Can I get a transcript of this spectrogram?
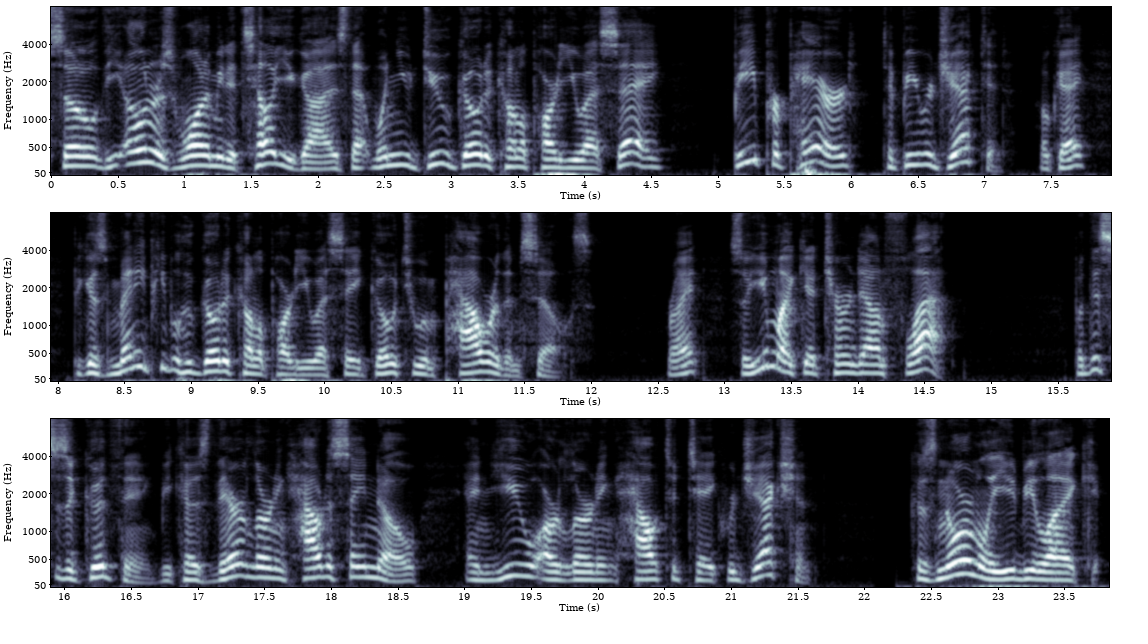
So the owners wanted me to tell you guys that when you do go to Cuddle Party USA, be prepared to be rejected, okay? Because many people who go to Cuddle Party USA go to empower themselves, right? So you might get turned down flat. But this is a good thing because they're learning how to say no and you are learning how to take rejection. Because normally you'd be like,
